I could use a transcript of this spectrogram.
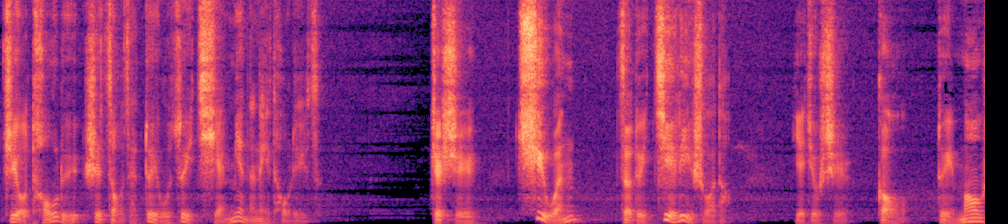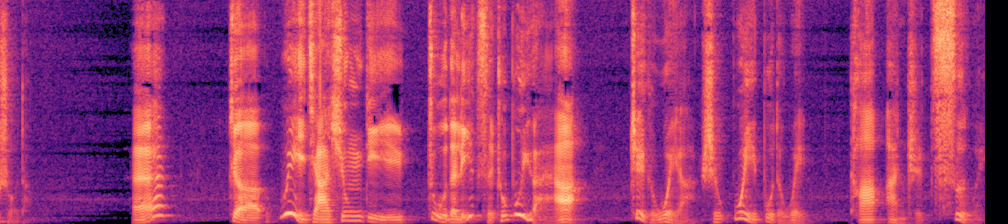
只有头驴是走在队伍最前面的那头驴子。这时，趣闻则对借力说道：“也就是狗对猫说道，哎，这魏家兄弟住的离此处不远啊。这个魏啊，是魏部的魏，他暗指刺猬。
